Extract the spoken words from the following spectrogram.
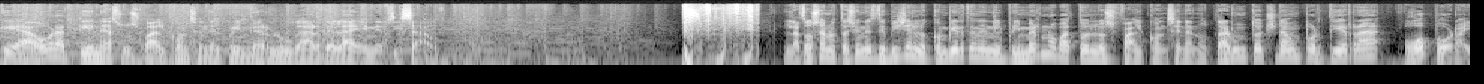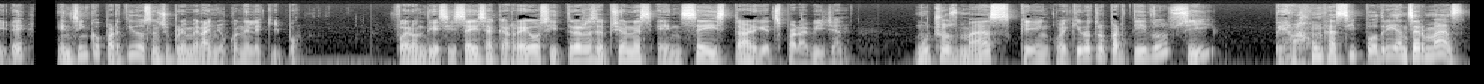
que ahora tiene a sus Falcons en el primer lugar de la NFC South. Las dos anotaciones de Vision lo convierten en el primer novato en los Falcons en anotar un touchdown por tierra o por aire en cinco partidos en su primer año con el equipo. Fueron 16 acarreos y 3 recepciones en 6 targets para Villan. Muchos más que en cualquier otro partido, sí, pero aún así podrían ser más.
